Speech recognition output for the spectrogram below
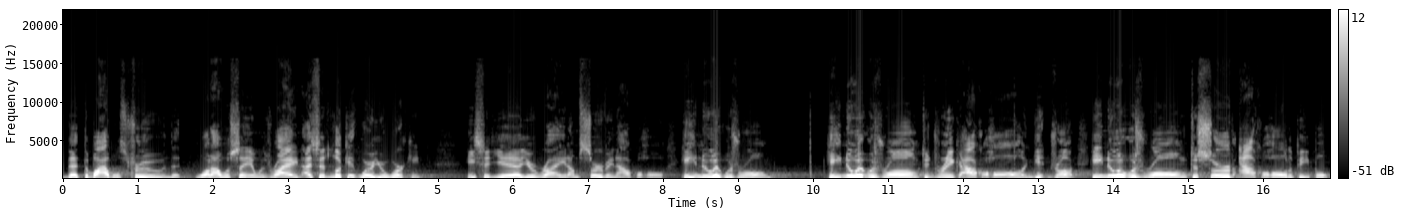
that the Bible's true and that what I was saying was right. I said, "Look at where you're working." He said, "Yeah, you're right. I'm serving alcohol." He knew it was wrong. He knew it was wrong to drink alcohol and get drunk. He knew it was wrong to serve alcohol to people.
